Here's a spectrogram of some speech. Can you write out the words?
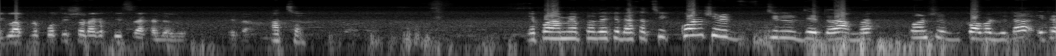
এগুলো আপনার পঁচিশশো টাকা পিস রাখা যাবে এটা। আচ্ছা। এরপর আমি আপনাদেরকে দেখাচ্ছি কোরআন শরীফ যেটা আমরা কোরআন শরীফ কভার যেটা এটা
